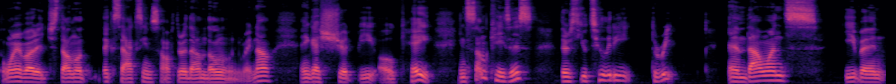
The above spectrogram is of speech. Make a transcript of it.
don't worry about it just download the exact same software that I'm downloading right now and you guys should be okay. In some cases there's utility 3 and that one's even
